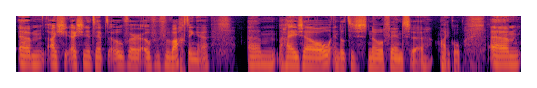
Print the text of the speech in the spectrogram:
um, als, je, als je het hebt over, over verwachtingen. Um, hij zal, en dat is no offense, uh, Michael. Um,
